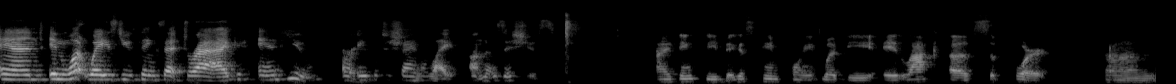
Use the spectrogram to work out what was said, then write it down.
And in what ways do you think that drag and you are able to shine a light on those issues? I think the biggest pain point would be a lack of support from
